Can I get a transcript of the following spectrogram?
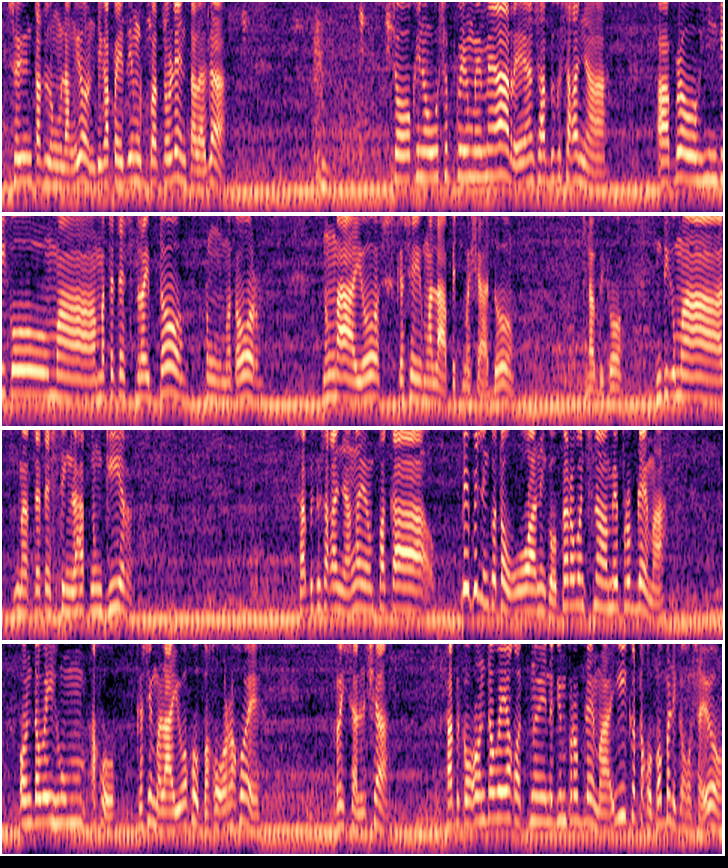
so yung tatlong lang yon di ka pwede magpatuloy talaga. So kinausap ko yung may may-ari ang sabi ko sa kanya ah bro hindi ko ma matetest drive to tong motor. Ng maayos kasi malapit masyado. Sabi ko hindi ko ma matetesting lahat ng gear. Sabi ko sa kanya ngayon pagka bibiling ko to kukuhanin ko. Pero once na may problema on the way home ako kasi malayo ako Bacoor ako eh. Rizal siya. Sabi ko on the way ako at may naging problema iikot ako babalik ako sa'yo.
